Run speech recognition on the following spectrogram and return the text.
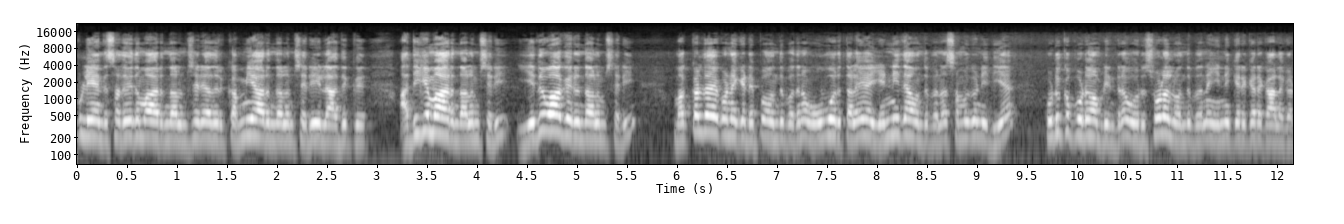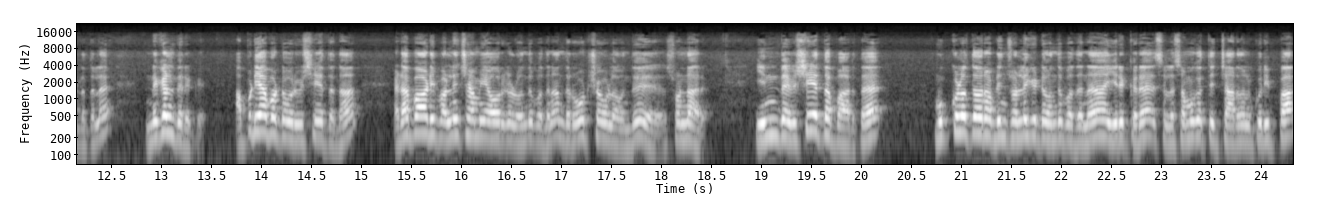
புள்ளி ஐந்து சதவீதமாக இருந்தாலும் சரி அது கம்மியாக இருந்தாலும் சரி இல்லை அதுக்கு அதிகமாக இருந்தாலும் சரி எதுவாக இருந்தாலும் சரி மக்கள் தொகை கணக்கெடுப்பு வந்து பார்த்தீங்கன்னா ஒவ்வொரு தலையை எண்ணி தான் வந்து பார்த்தீங்கன்னா சமூக நீதியை கொடுக்கப்படும் அப்படின்ற ஒரு சூழல் வந்து பார்த்தீங்கன்னா இன்றைக்கி இருக்கிற காலகட்டத்தில் நிகழ்ந்திருக்கு. அப்படியாப்பட்ட ஒரு விஷயத்தை தான் எடப்பாடி பழனிசாமி அவர்கள் வந்து பார்த்தீங்கன்னா அந்த ரோட் ஷோவில் வந்து சொன்னார். இந்த விஷயத்தை பார்த்த முக்குளத்தோர் அப்படின்னு சொல்லிக்கிட்டு வந்து பார்த்தீங்கன்னா இருக்கிற சில சமூகத்தை சார்ந்தவர்கள் குறிப்பாக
